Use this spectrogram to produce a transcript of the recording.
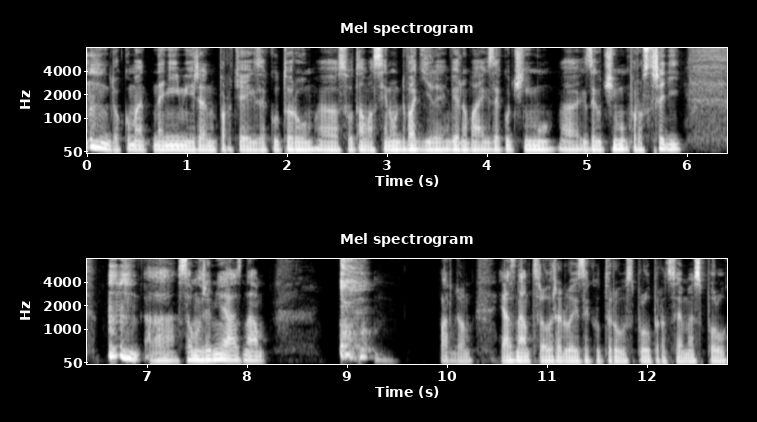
dokument není mířen proti exekutorům, jsou tam vlastně jenom dva díly věnované exekučnímu, exekučnímu prostředí. A samozřejmě já znám Pardon, já znám celou řadu exekutorů, spolupracujeme spolu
